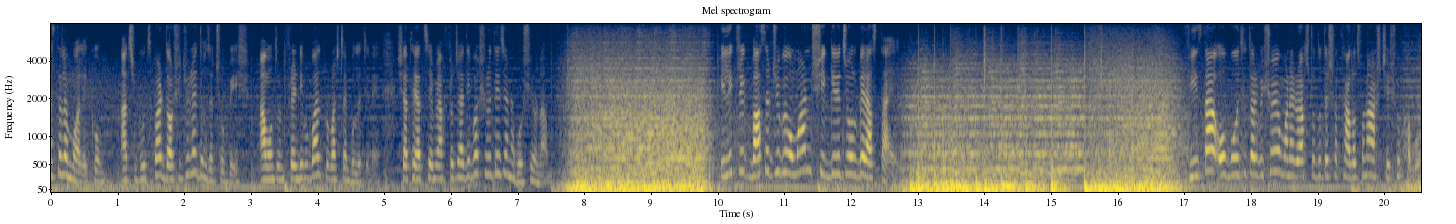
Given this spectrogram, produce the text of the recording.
আসসালামু আলাইকুম। আজ বুধবার দশই জুলাই দু আমন্ত্রণ ফ্রেন্ডি মোবাইল প্রবাস টাইম বুলেটিনে। সাথে আছে আমি আফরোজা দিবা শুরুতেই জানাব শিরোনাম। ইলেকট্রিক বাসের যুগে ওমান শিগগিরই চলবে রাস্তায়। ভিসা ও বৈধতার বিষয়ে ওমানের রাষ্ট্রদূতের সাথে আলোচনা আসছে সুখবর।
